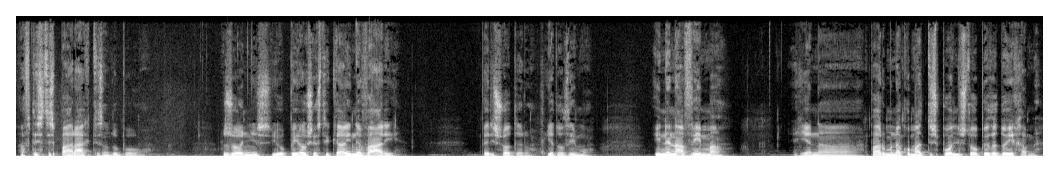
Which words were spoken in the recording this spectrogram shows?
αυτής της παράκτης να το πω ζώνης η οποία ουσιαστικά είναι βάρη περισσότερο για το Δήμο είναι ένα βήμα για να πάρουμε ένα κομμάτι της πόλης το οποίο δεν το είχαμε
